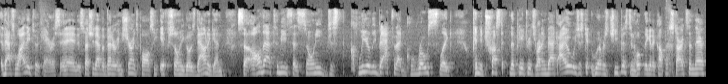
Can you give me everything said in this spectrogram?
that's why they took Harris, and, and especially to have a better insurance policy if Sony goes down again. So all that to me says Sony just clearly back to that gross like. Can you trust the Patriots running back? I always just get whoever's cheapest and hope they get a couple starts in there.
